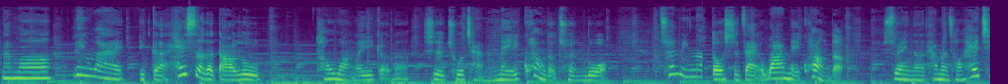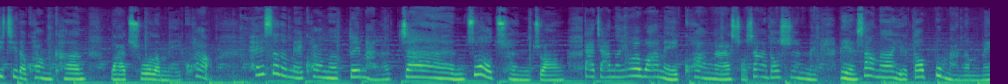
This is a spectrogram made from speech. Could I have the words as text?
那么另外一个黑色的道路通往了一个呢是出产煤矿的村落。村民呢都是在挖煤矿的，所以呢，他们从黑漆漆的矿坑挖出了煤矿。黑色的煤矿呢堆满了整座村庄，大家呢因为挖煤矿啊，手上都是煤，脸上呢也都布满了煤。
